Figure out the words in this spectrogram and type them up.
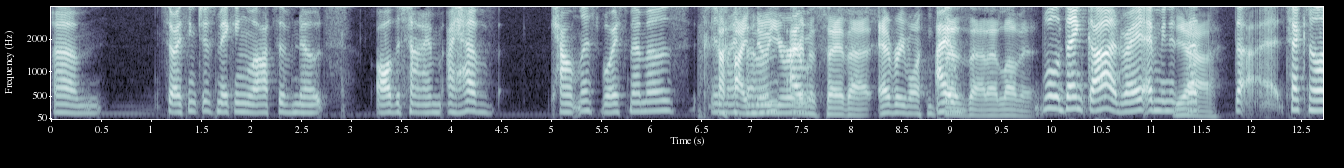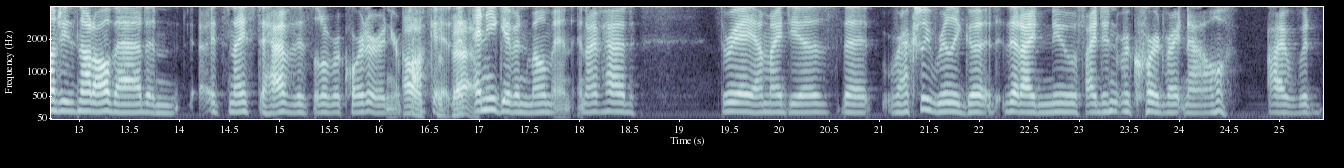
Um, so I think just making lots of notes all the time. I have countless voice memos in my I knew you were going to say that. Everyone I- says that. I love it. Well, thank God, right? I mean, Yeah. that, the uh, technology is not all bad, and it's nice to have this little recorder in your Oh, pocket at any given moment. And I've had 3 a.m. ideas that were actually really good that I knew if I didn't record right now, I would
